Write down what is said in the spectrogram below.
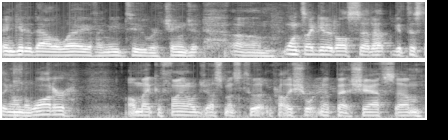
and get it out of the way if I need to or change it. Um, once I get it all set up, get this thing on the water, I'll make a final adjustments to it and probably shorten up that shaft some.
